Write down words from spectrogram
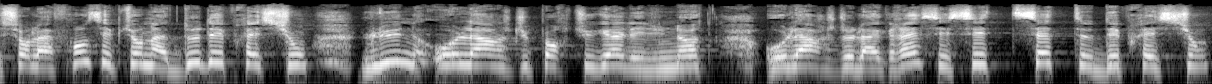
sur la France. Et puis on a deux dépressions l'une au large du Portugal et l'une autre au large de la Grèce. Et c'est cette dépression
